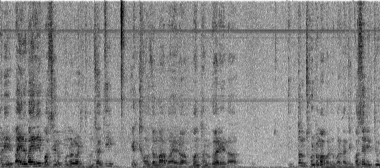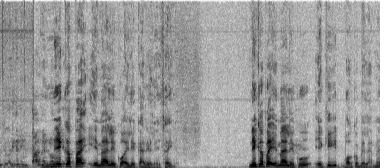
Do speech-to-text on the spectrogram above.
अनि बाहिर बाहिरै बसेर पुनर्गठित हुन्छ कि एक ठाउँ जम्मा भएर मन्थन गरेर? एकदम छोटोमा भन्नुपर्दा चाहिँ कसरी त्यो अलिकति तालमेल नेकपा एमालेको अहिले कार्यालय छैन। नेकपा एमालेको एकीकृत भएको बेलामा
